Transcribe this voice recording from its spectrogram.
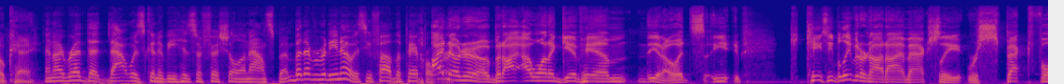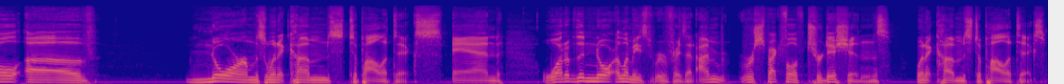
Okay. And I read that that was going to be his official announcement. But everybody knows he filed the paperwork. I know, no, no. But I, I want to give him. You know, it's Casey. Believe it or not, I am actually respectful of norms when it comes to politics and one of the nor let me rephrase that. I'm respectful of traditions when it comes to politics.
